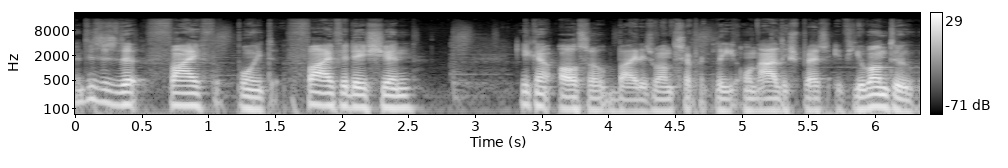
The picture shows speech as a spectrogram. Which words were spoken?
And this is the 5.5 edition. You can also buy this one separately on AliExpress if you want to.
